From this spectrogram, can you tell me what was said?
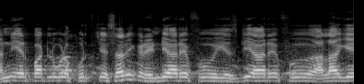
అన్ని ఏర్పాట్లు కూడా పూర్తి చేశారు. ఇక్కడ ఎన్డీఆర్ఎఫ్ ఎస్డీఆర్ఎఫ్ అలాగే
